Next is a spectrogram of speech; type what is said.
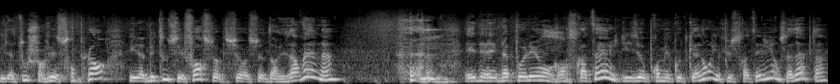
Il a tout changé son plan, il a mis toutes ses forces sur, dans les Ardennes. Hein. Hmm. et Napoléon, grand stratège, disait au premier coup de canon, il n'y a plus de stratégie, on s'adapte. Hein.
